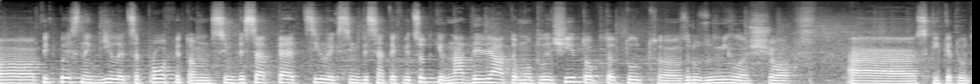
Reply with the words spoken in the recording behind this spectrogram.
е, підписник ділиться профітом 75,7% на 9 плечі. Тобто тут е, зрозуміло, що е, скільки тут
